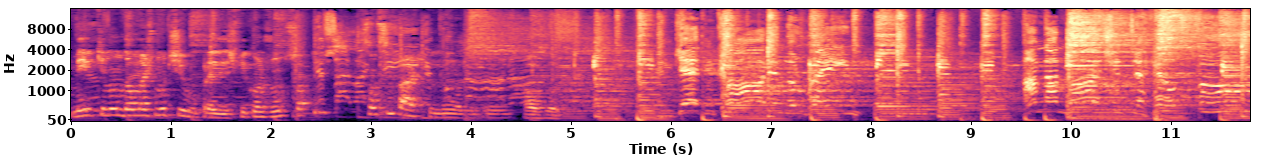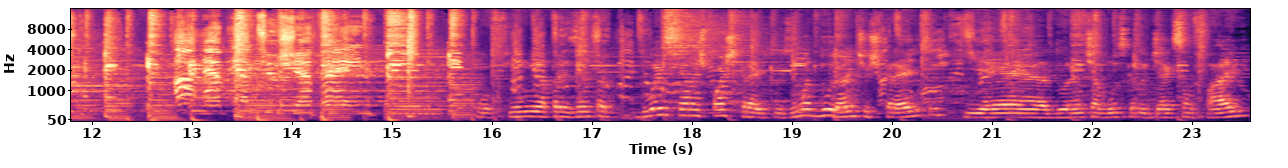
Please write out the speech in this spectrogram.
meio que não dão mais motivo pra eles. Ficam juntos só que são simpáticos uns uns aos outros. O filme apresenta duas cenas pós-créditos. Uma durante os créditos, que é durante a música do Jackson 5,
